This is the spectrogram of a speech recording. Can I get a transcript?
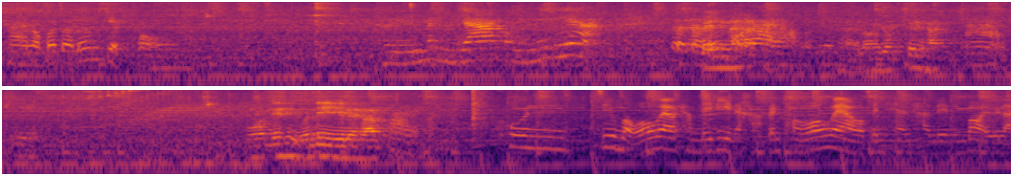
ใช่เราก็จะเริ่มเก็บฟองเฮ้ยมันยากตรงนี้เนี่ยแต่แต่เป็นเล่นนะพอครับได้แล้วค่ะเล่นไหนลองยกขึ้นครับอ่าโอเคโอ้นี่ถือว่าดีเลยครับ ใช่ค่ะคุณจิวบอกว่าแววทำได้ดีนะคะ เป็นเพราะว่าแววเป็นแทนทาเลนบ่อยเวลา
